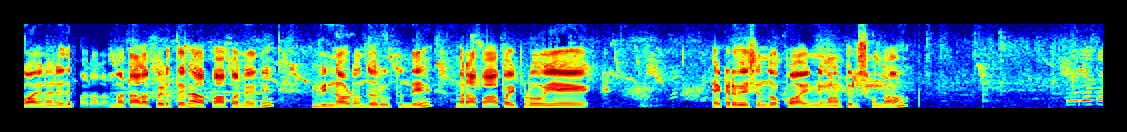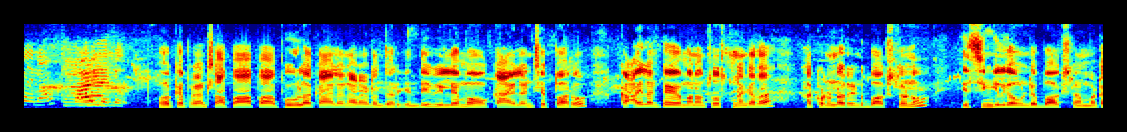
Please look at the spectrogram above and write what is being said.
కాయిన్ అనేది పడాలన్నమాట. అలా పెడితేనే ఆ పాప అనేది విన్ అవడం జరుగుతుంది. మరి ఆ పాప ఇప్పుడు ఏ ఎక్కడ వేసిందో కాయిన్ని మనం తెలుసుకుందాం. పూలకాయల? కాయలు. ఓకే ఫ్రెండ్స్ ఆ పాప పువ్వుల కాయలని అడగడం జరిగింది. వీళ్ళేమో కాయలని చెప్పారు. కాయలంటే మనం చూస్తున్నాం కదా అక్కడ ఉన్న రెండు బాక్సులను ఈ సింగిల్గా ఉండే బాక్సులు అనమాట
